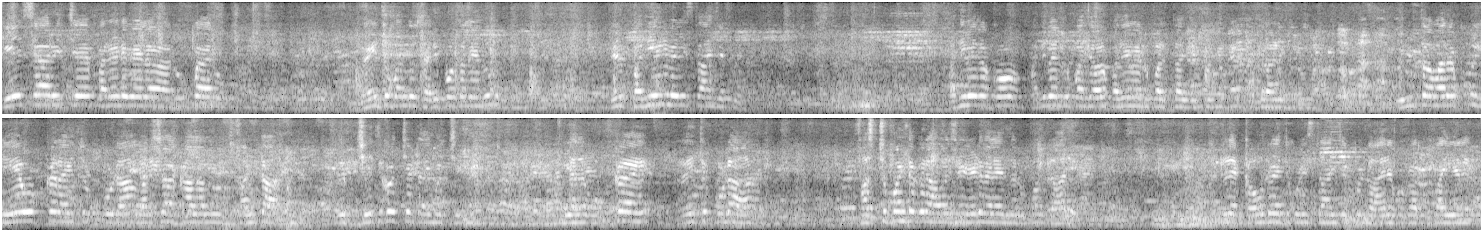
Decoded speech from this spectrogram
కేసీఆర్ ఇచ్చే పన్నెండు వేల రూపాయలు రైతు బంధు సరిపోతలేదు. నేను పదిహేను వేలు ఇస్తా అని చెప్పిండు పదివేలకు పదివేల రూపాయలు చాలు పదిహేను రూపాయలు ఇస్తా అని చెప్పింది ఎకరానికి ఇంతవరకు ఏ ఒక్క రైతు కూడా వర్షాకాలం పంట రేపు చేతికొచ్చే టైం వచ్చింది. ఇవాళ ఒక్క రైతు కూడా ఫస్ట్ పంటకు రావాల్సిన ఏడు వేల ఎనిమిది రూపాయలు రాలేదు అంటే కౌంటర్ రైతు కూడా ఇస్తా అని చెప్పిండు ఆయనకు ఒక రూపాయి ఇవ్వలేదు.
